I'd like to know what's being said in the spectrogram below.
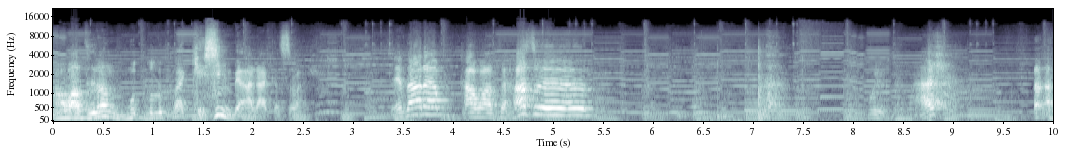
Kahvaltının mutlulukla kesin bir alakası var. Sevda Hanım kahvaltı hazır. Buyursunlar. Aa,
